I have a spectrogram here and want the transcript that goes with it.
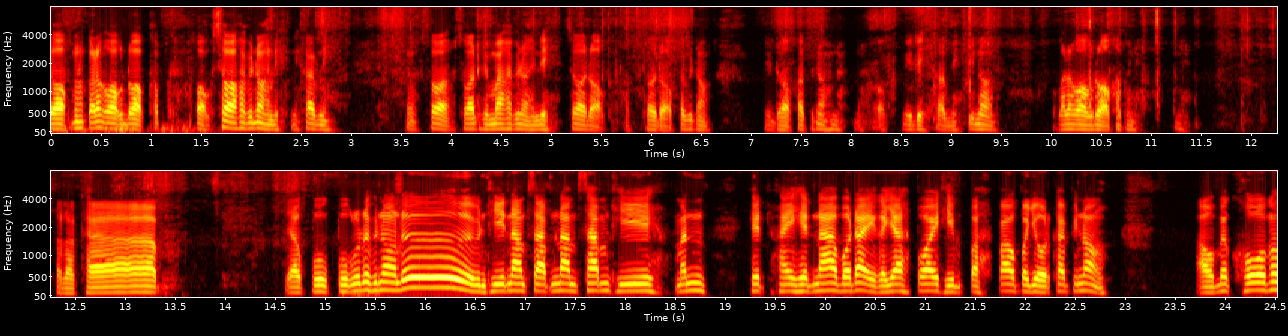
ดอกมันกำลังออกดอกครับออกช่อครับพี่น้องดินี่ครับนี่เออช่อซ้อนขึ้นมาครับพี่น้องนี่ดิช่อดอกครับช่อดอกครับพี่น้องนี่ดอกครับพี่น้องนะออกนี่ดิครับนี่พี่น้องกำลังออกดอกครับนี่นี่เอาละครับ อยากปลูกปลูกแล้วเด้อพี่น้องเด้อเป็นทีน้ำซับน้ำซ้ำทีมันเห็ดให้เห็ดหน้าบ่ได้ก็อย่าปล่อยทีมเป้าประโยชน์ครับพี่น้อง เอาแมคโครมา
